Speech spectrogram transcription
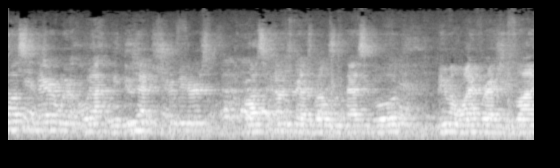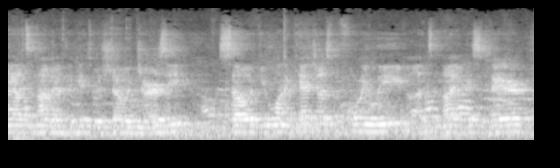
Does want some we, we, we do have distributors across the country as well as in Pascagoula. Me and my wife are actually flying out tonight. We have to get to a show in Jersey. So if you want to catch us before we leave uh, tonight, some hair.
